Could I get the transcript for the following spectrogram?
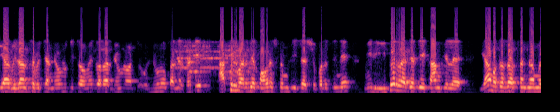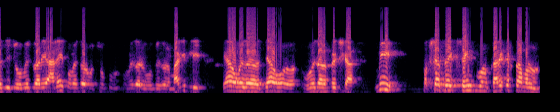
या विधानसभेच्या निवडणुकीच्या उमेदवाराला निवडणूक निवडणूक करण्यासाठी अखिल भारतीय काँग्रेस कमिटीच्या शिफारसीने मी इतर राज्यातही काम केलं आहे या मतदारसंघामध्ये जे उमेदवारी अनेक उमेदवार उत्सुक उमेदवारी उमेदवार मागितली त्या उमेदवार त्या उमेदवारापेक्षा मी पक्षाचा एक सैनिक म्हणून कार्यकर्ता म्हणून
